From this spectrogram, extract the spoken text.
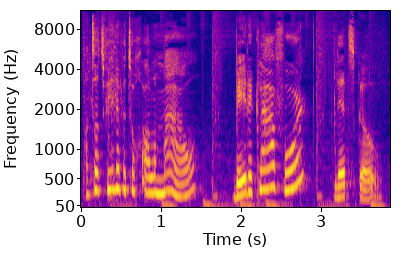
Want dat willen we toch allemaal? Ben je er klaar voor? Let's go!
